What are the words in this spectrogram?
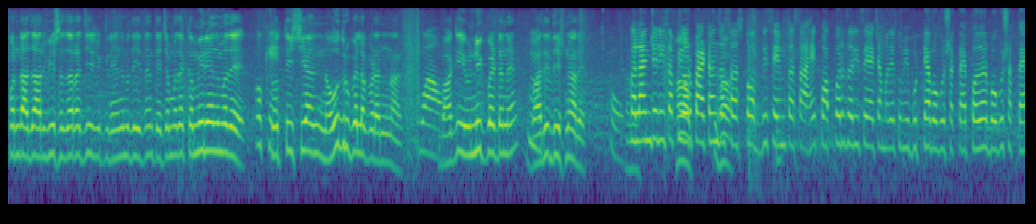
पंधरा हजार वीस हजाराची रेंजमध्ये येते त्याच्यामध्ये कमी रेंजमध्ये आहे. ओके तो तीसशे नव्वद रुपयाला पडणार. बाकी युनिक पॅटर्न आहे भारी दिसणार आहे. हो. कलांजलीचा प्युअर पॅटर्न जसा असतो अगदी सेम तसा आहे. कॉपर जरीचे याच्यामध्ये तुम्ही बुट्ट्या बघू शकताय पदर बघू शकताय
